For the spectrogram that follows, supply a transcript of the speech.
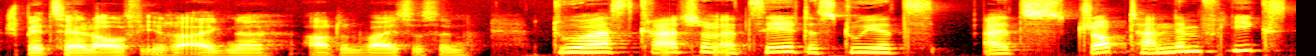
speziell auf ihre eigene Art und Weise sind. Du hast gerade schon erzählt, dass du jetzt als Job Tandem fliegst.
